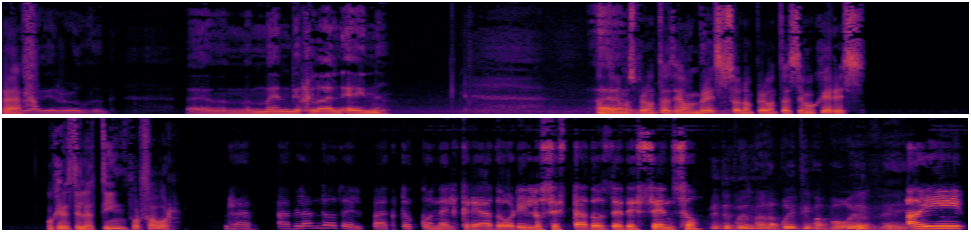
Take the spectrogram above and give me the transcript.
Raf, no tenemos preguntas de hombres, solo preguntas de mujeres. Mujeres de latín, por favor. Rab, Hablando del pacto con el Creador y los estados de descenso, hay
